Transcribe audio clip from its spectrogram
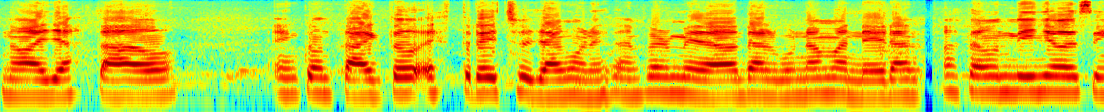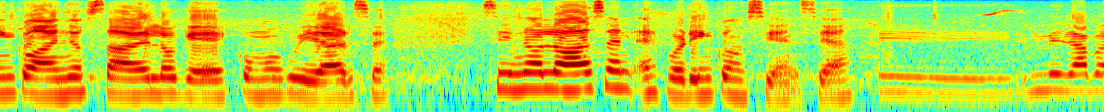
no haya estado en contacto estrecho ya con esta enfermedad de alguna manera. Hasta un niño de 5 años sabe lo que es, cómo cuidarse. Si no lo hacen es por inconsciencia. Y me llamo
